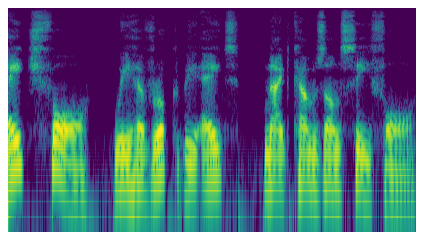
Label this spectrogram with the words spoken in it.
h4, we have rook b8, knight comes on c4.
